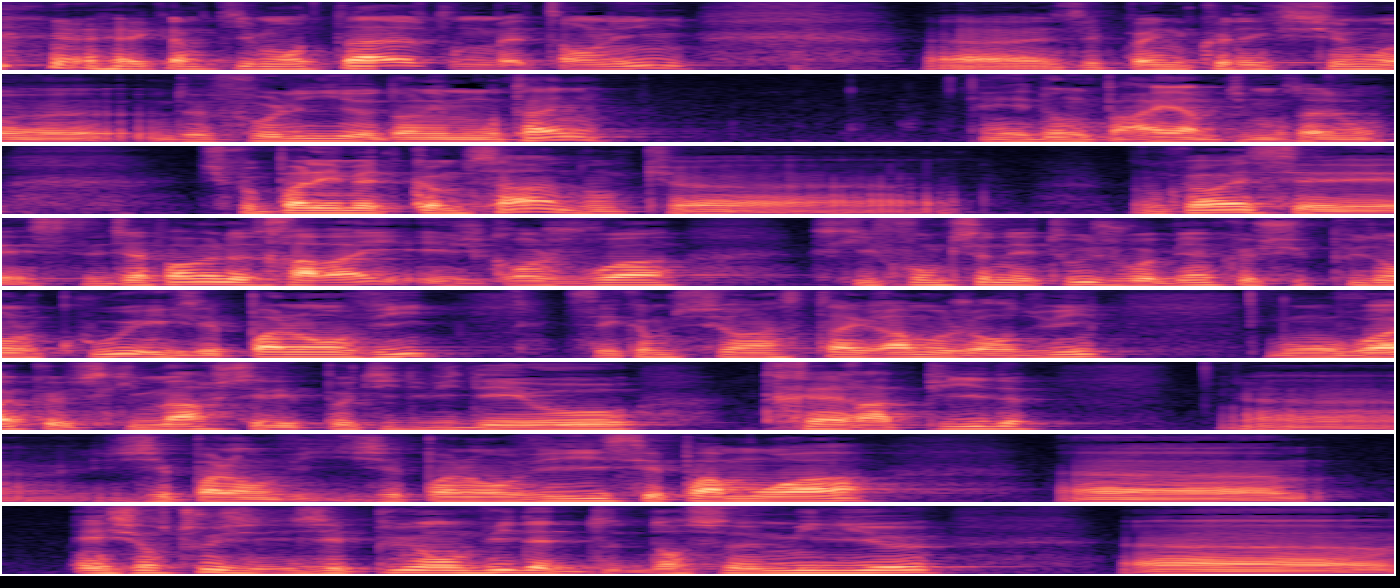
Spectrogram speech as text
avec un petit montage, temps de mettre en ligne. Euh, j'ai pas une connexion euh, de folie dans les montagnes. Et donc, pareil, un petit montage, bon, je peux pas les mettre comme ça, donc, euh, donc ouais, c'est- c'était déjà pas mal de travail. Et quand je vois ce qui fonctionne et tout, je vois bien que je suis plus dans le coup et que j'ai pas l'envie. C'est comme sur Instagram aujourd'hui, où on voit que ce qui marche, c'est les petites vidéos très rapides. Euh, j'ai pas l'envie, j'ai pas l'envie, c'est pas moi. Euh, et surtout, j'ai plus envie d'être dans ce milieu euh,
